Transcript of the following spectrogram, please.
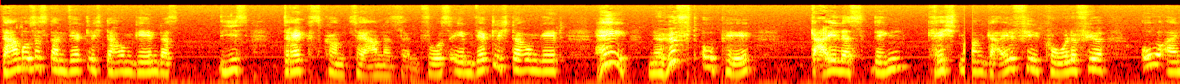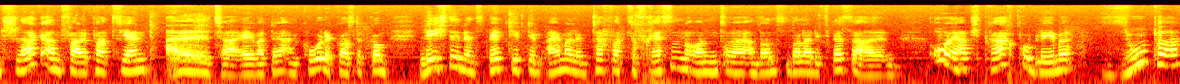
da muss es dann wirklich darum gehen, dass dies Dreckskonzerne sind, wo es eben wirklich darum geht, hey, eine Hüft-OP, geiles Ding, kriegt man geil viel Kohle für. Oh, ein Schlaganfallpatient, Alter, ey, was der an Kohle kostet. Komm, leg den ins Bett, gib dem einmal im Tag was zu fressen und äh, ansonsten soll er die Fresse halten. Oh, er hat Sprachprobleme. Super,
